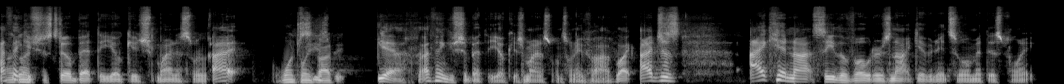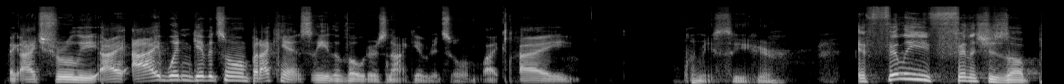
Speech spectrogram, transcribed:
I Oh, think go you should still bet the Jokic minus one. I One twenty five. Yeah, I think you should bet the Jokic minus 125. Like, I just, I cannot see the voters not giving it to him at this point. Like, I truly, I, I wouldn't give it to him, but I can't see the voters not giving it to him. Like, I, Let me see here. If Philly finishes up,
